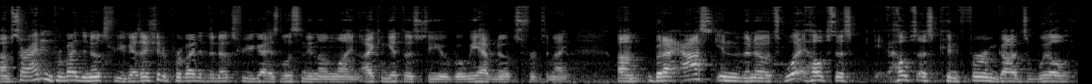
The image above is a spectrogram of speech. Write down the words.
I'm sorry, I didn't provide the notes for you guys. I should have provided the notes for you guys listening online. I can get those to you, but we have notes for tonight. Um, but I ask in the notes what helps us helps us confirm God's will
